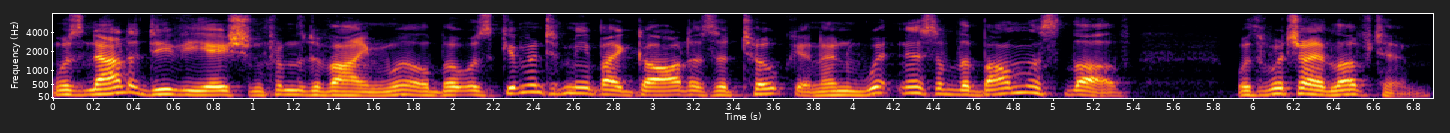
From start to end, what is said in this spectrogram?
was not a deviation from the divine will, but was given to me by God as a token and witness of the boundless love with which I loved him.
